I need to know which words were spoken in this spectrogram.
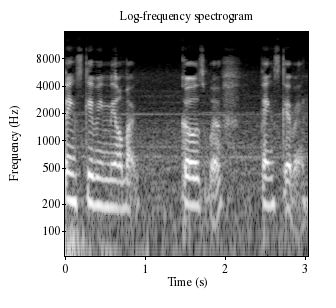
Thanksgiving meal that goes with Thanksgiving.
